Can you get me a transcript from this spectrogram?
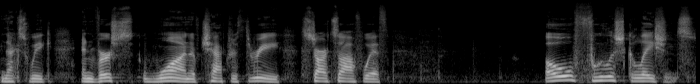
next week. And verse 1 of chapter 3 starts off with, O foolish Galatians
